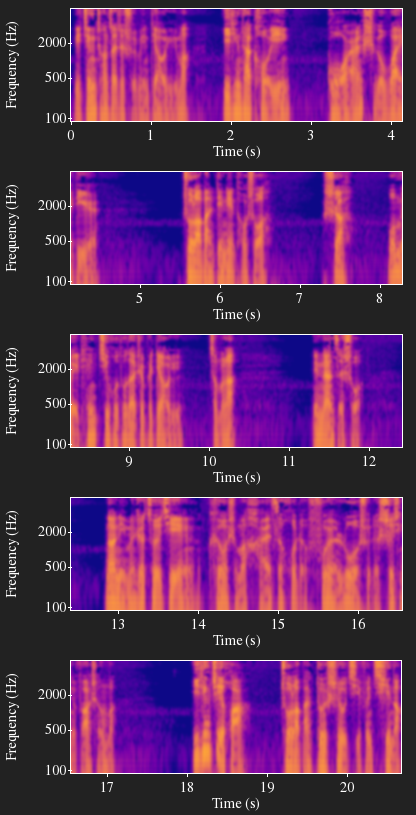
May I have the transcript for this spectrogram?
你经常在这水边钓鱼吗？”一听他口音，果然是个外地人。朱老板点点头说：“是啊，我每天几乎都在这边钓鱼。怎么了？”那男子说：“那你们这最近可有什么孩子或者妇人落水的事情发生吗？”一听这话，朱老板顿时有几分气恼，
